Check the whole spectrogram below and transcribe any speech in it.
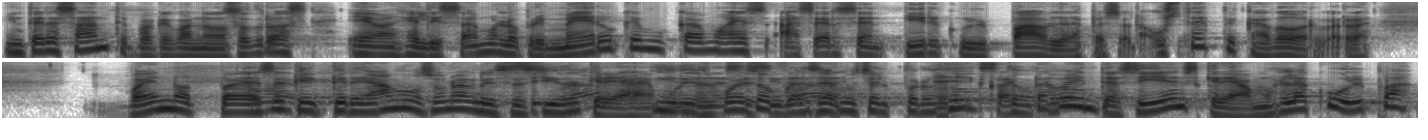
Interesante, porque cuando nosotros evangelizamos, lo primero que buscamos es hacer sentir culpable a la persona. Usted es pecador, ¿verdad? Bueno, pues... Como que creamos una necesidad y después ofrecemos el producto. Exactamente, así es, creamos la culpa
